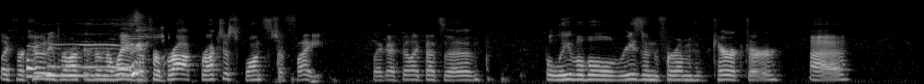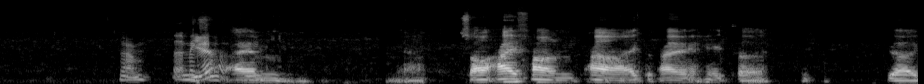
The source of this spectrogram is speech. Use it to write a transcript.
Like for Cody, Brock is in the way, but for Brock, Brock just wants to fight. Like I feel like that's a believable reason for him, his character. Uh, so that makes Yeah. sense. I'm yeah. So I found uh, I I hate to uh,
